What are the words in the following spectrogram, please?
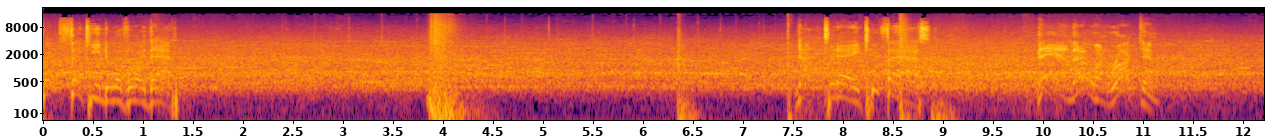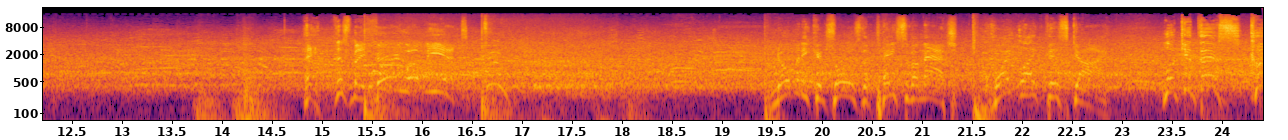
Quick thinking to avoid that. Not today, too fast. Man, that one rocked him. Hey, this may very well be it. Nobody controls the pace of a match quite like this guy. Look at this.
